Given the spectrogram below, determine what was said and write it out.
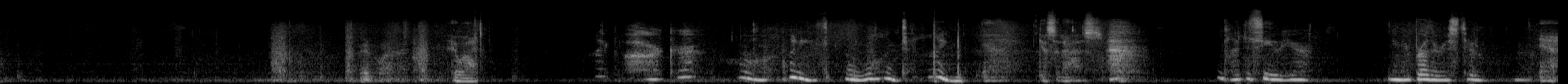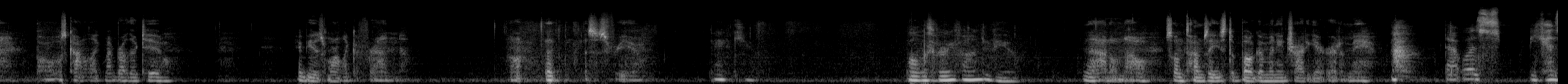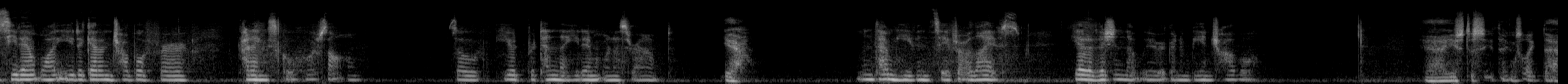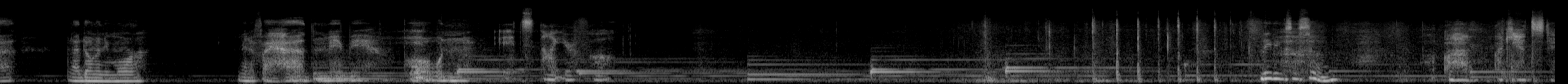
Hey, Parker. Hey, well. Hi, Parker. Oh, honey, it's been a long time. Yeah, Guess it has. I'm glad to see you here. And your brother is too. Yeah, Paul was kind of like my brother, too. Maybe he was more like a friend. Oh, this is for you. Thank you. Paul was very fond of you. Yeah, I don't know. Sometimes I used to bug him and he'd try to get rid of me. That was because he didn't want you to get in trouble for cutting school or something. So he would pretend that he didn't want us around. Yeah. One time he even saved our lives. He had a vision that we were going to be in trouble. Yeah, I used to see things like that, but I don't anymore. I mean, if I had, then maybe Paul wouldn't. It's not your fault. Leaving so soon? Um, I can't stay.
